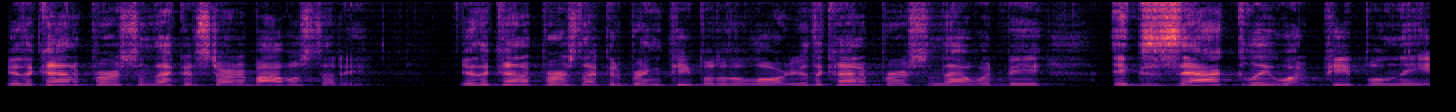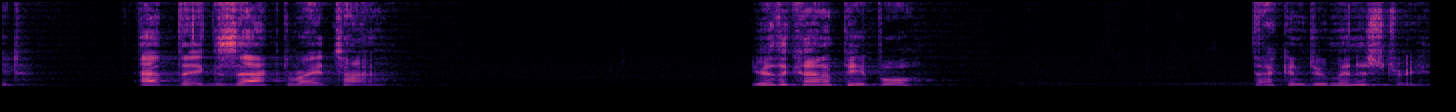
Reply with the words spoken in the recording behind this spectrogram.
You're the kind of person that could start a Bible study. You're the kind of person that could bring people to the Lord. You're the kind of person that would be exactly what people need at the exact right time. You're the kind of people that can do ministry.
